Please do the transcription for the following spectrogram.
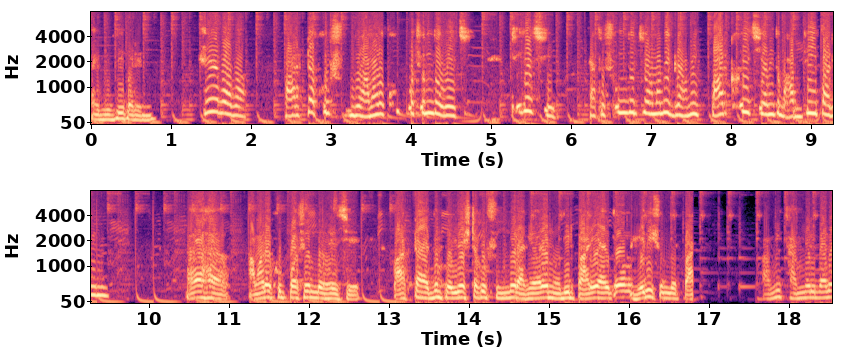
আমি বুঝতেই পারিনি। হ্যাঁ বাবা পার্কটা খুব সুন্দর আমারও খুব পছন্দ হয়েছে। ঠিক আছে এত সুন্দর যে আমাদের গ্রামে পার্ক হয়েছে আমি তো ভাবতেই পারিনি। হ্যাঁ হ্যাঁ আমারও খুব পছন্দ হয়েছে। পার্কটা একদম পরিবেশটা খুব সুন্দর একেবারে নদীর পাড়ে একদম হেভি সুন্দর পার্ক। আমি সামনের বারে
